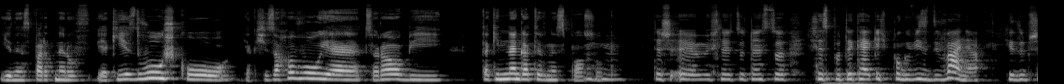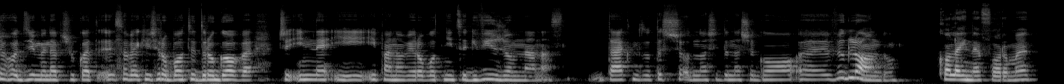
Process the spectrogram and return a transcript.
jeden z partnerów, jaki jest w łóżku, jak się zachowuje, co robi, w taki negatywny sposób. Mhm. Też y, myślę, że to często się spotyka jakieś pogwizdywania, kiedy przechodzimy na przykład, y, są jakieś roboty drogowe czy inne i, i panowie robotnicy gwiżdżą na nas. Tak, no to też się odnosi do naszego y, wyglądu. Kolejne formy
